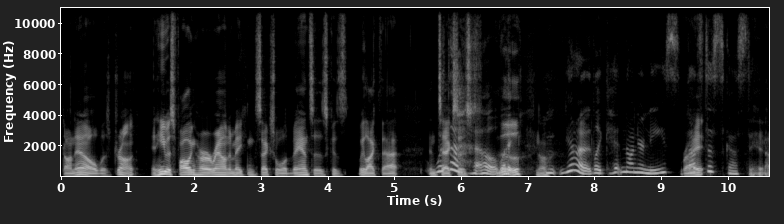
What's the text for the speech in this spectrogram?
Donnell, was drunk and he was following her around and making sexual advances because we like that in What the Texas. hell? Like, no. Yeah, like hitting on your knees. Right? That's disgusting. Yeah.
